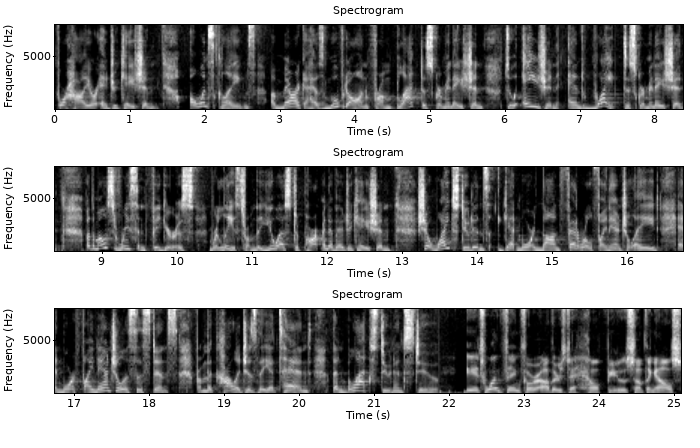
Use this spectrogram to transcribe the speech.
for higher education. Owens claims America has moved on from black discrimination to Asian and white discrimination. But the most recent figures released from the U.S. Department of Education show white students get more non federal financial aid and more financial assistance from the colleges they attend than black students do. It's one thing for others to help you, something else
